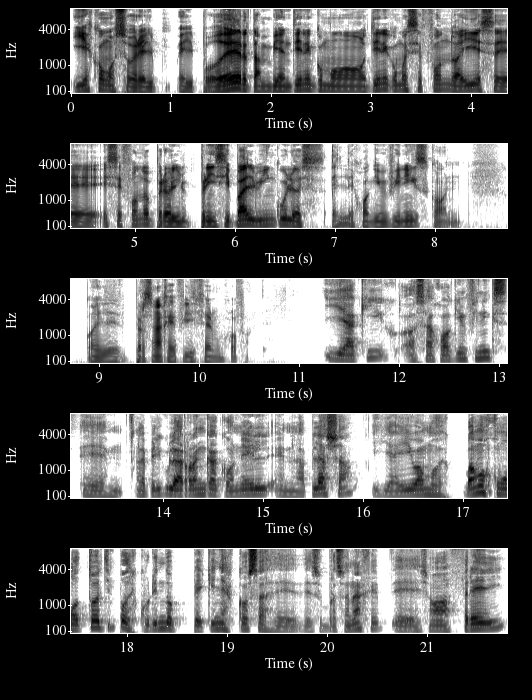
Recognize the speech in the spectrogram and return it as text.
y es como sobre el, el poder también. Tiene como, tiene como ese fondo ahí, ese, ese fondo, pero el principal vínculo es el de Joaquín Phoenix con, con el personaje de Philip Seymour Hoffman. Y aquí, o sea, Joaquín Phoenix, eh, la película arranca con él en la playa y ahí vamos, vamos como todo el tiempo descubriendo pequeñas cosas de, de su personaje. eh, se llama Freddy.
